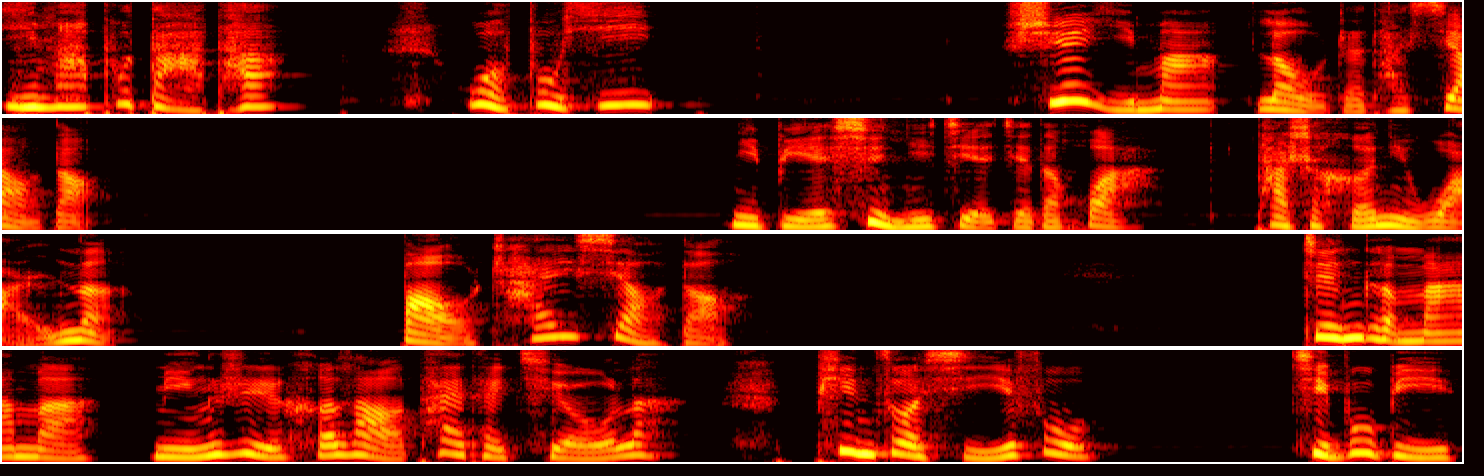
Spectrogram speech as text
姨妈不打他，我不依。”薛姨妈搂着她笑道：“你别信你姐姐的话，她是和你玩呢。”宝钗笑道：“真个妈妈明日和老太太求了，聘做媳妇，岂不比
